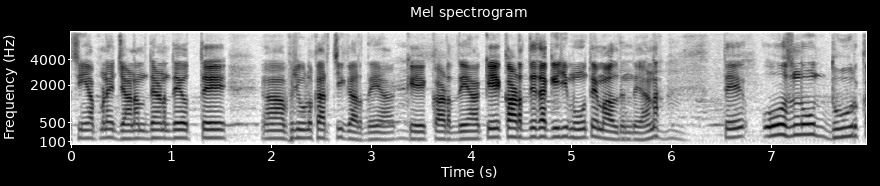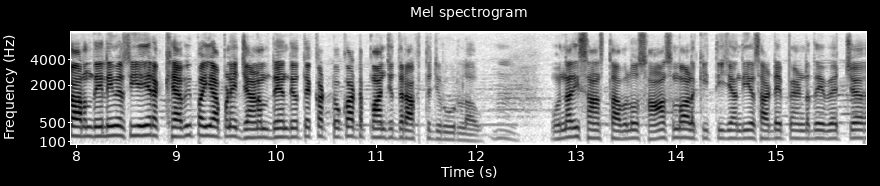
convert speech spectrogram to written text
ਅਸੀਂ ਆਪਣੇ ਜਨਮ ਦਿਨ ਦੇ ਉੱਤੇ ਅਹ, ਫਜ਼ੂਲ ਖਰਚੀ ਕਰਦੇ ਆ ਕੇਕ ਕੱਟਦੇ ਆ। ਕੇਕ ਕੱਟਦੇ ਤਾਂ ਕੀ ਜੀ ਮੂੰਹ ਤੇ ਮਲ ਦਿੰਦੇ ਆ ਹਨਾ? ਤੇ ਉਸ ਨੂੰ ਦੂਰ ਕਰਨ ਦੇ ਲਈ ਅਸੀਂ ਇਹ ਰੱਖਿਆ ਵੀ ਭਾਈ ਆਪਣੇ ਜਨਮ ਦਿਨ ਦੇ ਉੱਤੇ ਘੱਟੋ ਘੱਟ ਪੰਜ ਦਰਖਤ ਜ਼ਰੂਰ ਲਾਓ। ਉਹਨਾਂ ਦੀ ਸੰਸਥਾ ਵੱਲੋਂ ਸਾਂਭ ਸੰਭਾਲ ਕੀਤੀ ਜਾਂਦੀ ਹੈ। ਸਾਡੇ ਪਿੰਡ ਦੇ ਵਿੱਚ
